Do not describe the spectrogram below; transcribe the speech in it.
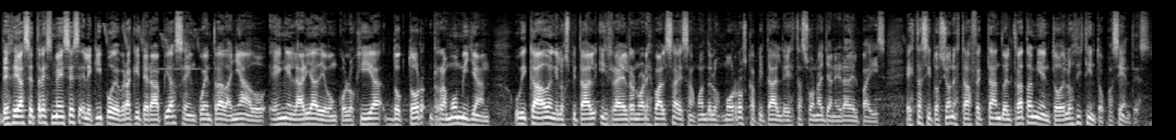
Desde hace tres meses el equipo de braquiterapia se encuentra dañado en el área de oncología Dr. Ramón Millán, ubicado en el Hospital Israel Ranuárez Balsa de San Juan de los Morros, capital de esta zona llanera del país. Esta situación está afectando el tratamiento de los distintos pacientes.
